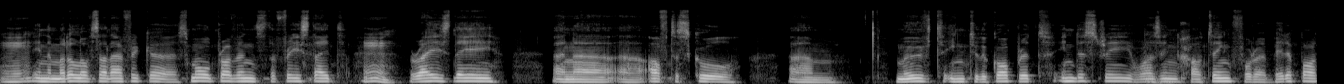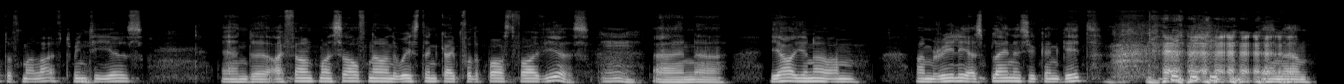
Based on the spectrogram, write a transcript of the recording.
Mm-hmm. in the middle of South Africa, a small province, the Free State. Mm. Raised there, and uh, uh, after school, um, moved into the corporate industry. Was in Gauteng for a better part of my life, 20 years. And uh, I found myself now in the Western Cape for the past five years. And uh, yeah, you know, I'm I'm really as plain as you can get. and um,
